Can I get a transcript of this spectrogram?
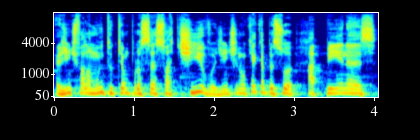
a gente fala muito que é um processo ativo, a gente não quer que a pessoa apenas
